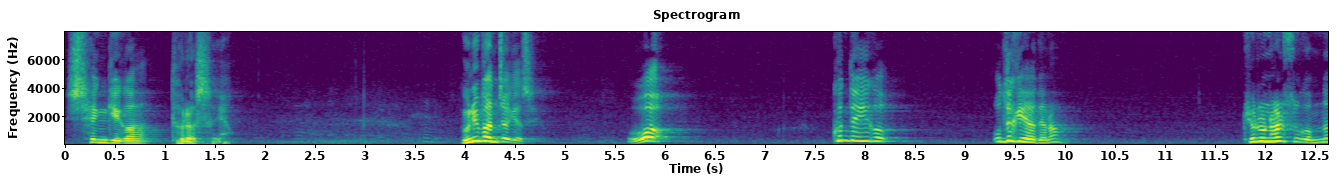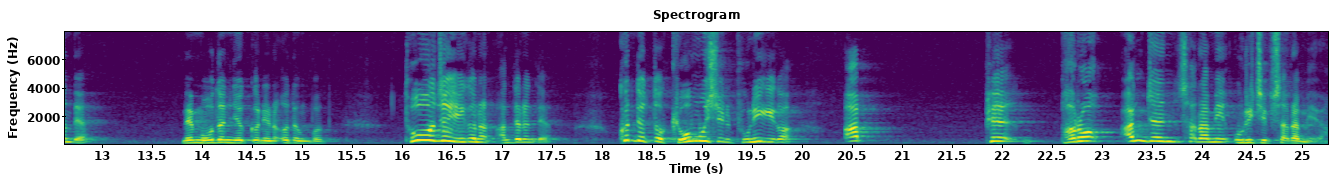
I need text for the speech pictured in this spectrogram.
생기가 들었어요. 눈이 번쩍했어요. 와! 근데 이거 어떻게 해야 되나? 결혼할 수가 없는데 내 모든 여건이나 것 도저히 이거는 안 되는데 근데 또 교무실 분위기가 앞 앞에 바로 앉은 사람이 우리 집 사람이에요.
